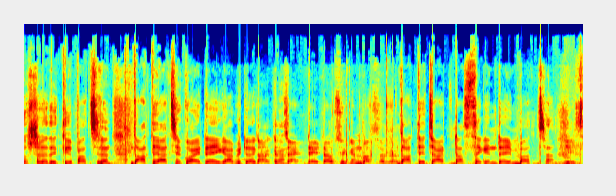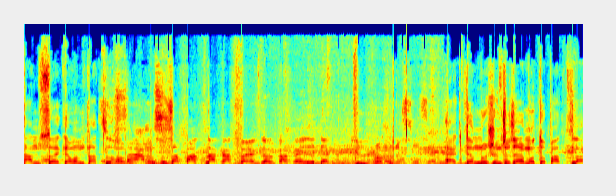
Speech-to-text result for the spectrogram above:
দর্শকরা দেখতে পাচ্ছিলেন। দাঁতে আছে কয়টা এই গাভীটা কাকা? চারটা এটাও সেকেন্ড বাচ্চা দাঁতে চারটা সেকেন্ড টাইম বাচ্চা। সামসুয়া কেমন পাতলা হবে? সামসুসা পাতলা কাকা কাকা এই দেখেন। একদম রসুন চোচার মতো পাতলা।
